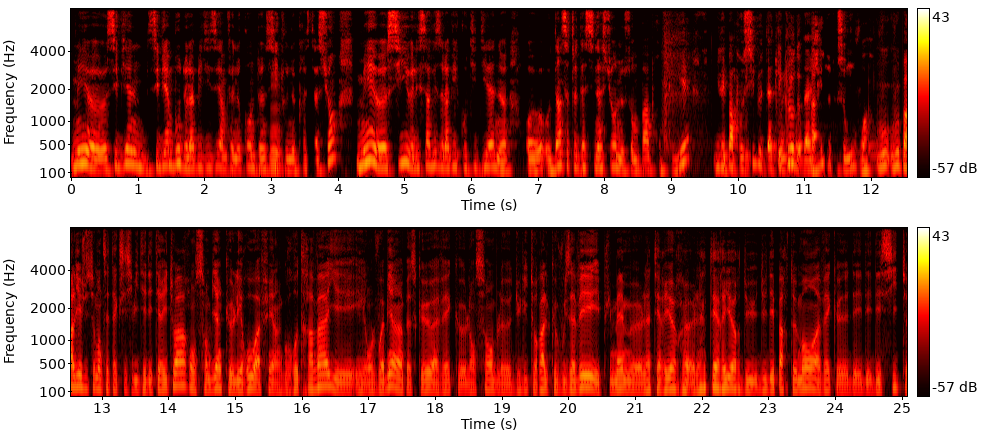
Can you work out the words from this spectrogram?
mais euh, c'est bien, c'est bien beau de labelliser en fin de compte un site Mhm. ou une prestation, mais euh, si euh, les services de la vie quotidienne dans cette destination ne sont pas appropriés, il n'est pas possible d'être d'agir de se mouvoir. Vous, vous parliez justement de cette accessibilité des territoires. On sent bien que l'Hérault a fait un gros travail et, et on le voit bien hein, parce que avec euh, l'ensemble du littoral que vous avez et puis même euh, l'intérieur, euh, l'intérieur du, du département avec des, des- des sites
